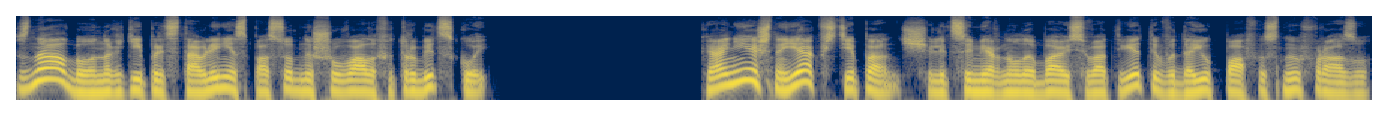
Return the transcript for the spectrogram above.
Знал бы он, на какие представления способны Шувалов и Трубецкой. «Конечно, Яков Степанович», — лицемерно улыбаюсь в ответ и выдаю пафосную фразу.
